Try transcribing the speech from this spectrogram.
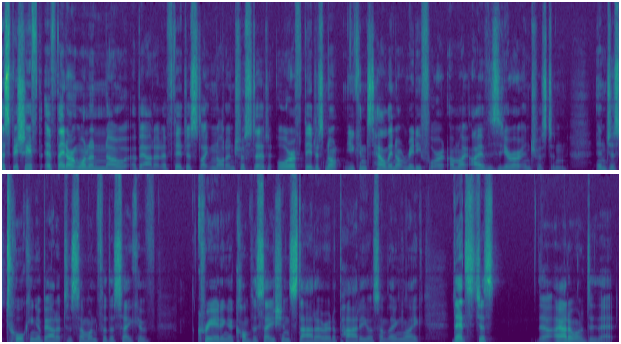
especially if if they don't want to know about it, if they're just like not interested, or if they're just not. You can tell they're not ready for it. I'm like, I have zero interest in in just talking about it to someone for the sake of creating a conversation starter at a party or something like that's just uh, I don't want to do that.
